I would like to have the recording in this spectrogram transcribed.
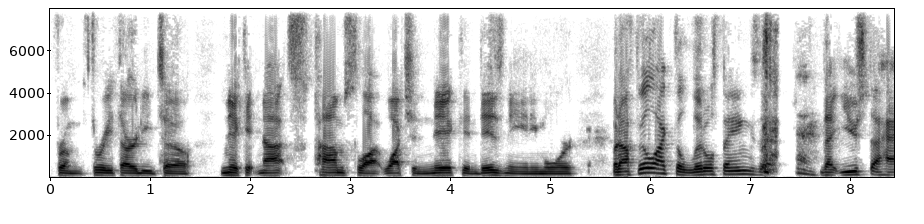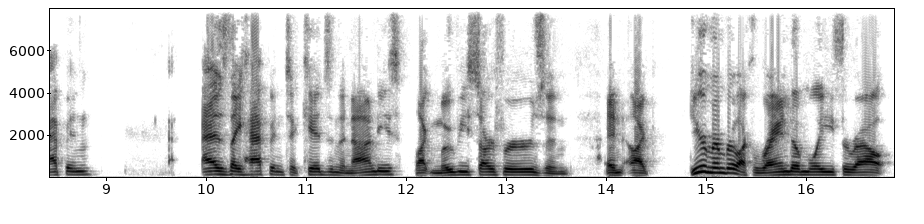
from three thirty to Nick at Nite's time slot watching Nick and Disney anymore. But I feel like the little things that that used to happen as they happened to kids in the 90s like movie surfers and and like do you remember like randomly throughout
